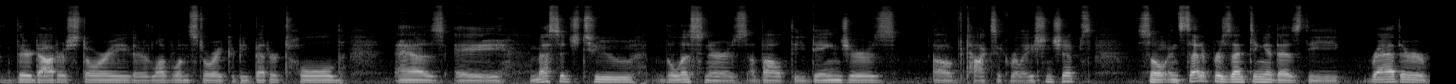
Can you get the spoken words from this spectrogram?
their daughter's story, their loved one's story could be better told as a message to the listeners about the dangers of toxic relationships. So instead of presenting it as the rather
